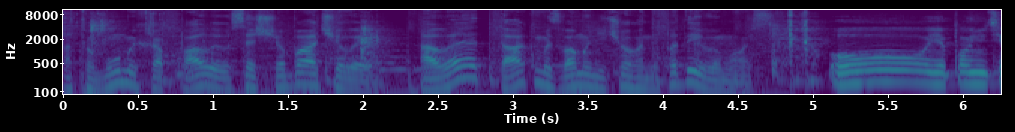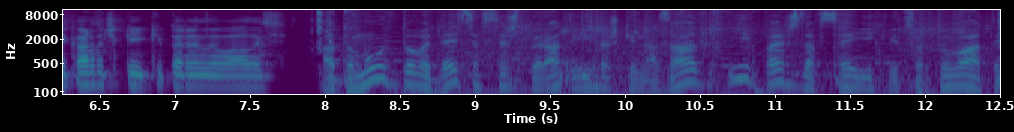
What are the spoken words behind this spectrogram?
А тому ми хапали усе, що бачили. Але так ми з вами нічого не подивимось. О, я пам'ятаю ці карточки, які переливались. А тому доведеться все ж збирати іграшки назад і перш за все їх відсортувати.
